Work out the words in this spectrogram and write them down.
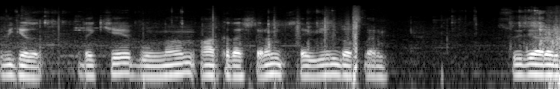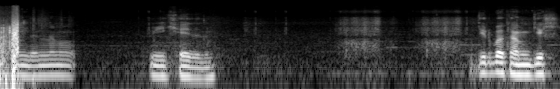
Videodaki bulunan arkadaşlarım, sevgili dostlarım. Suudi Arabistan denilen o ülke dedim. Gir bakalım gir.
